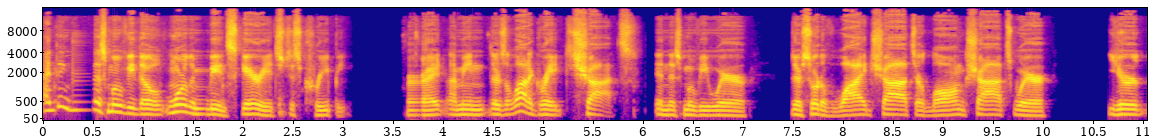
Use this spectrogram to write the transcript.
I think this movie though, more than being scary, it's just creepy. Right? I mean, there's a lot of great shots in this movie where there's sort of wide shots or long shots where you're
